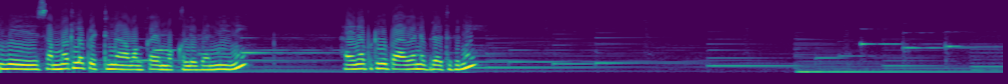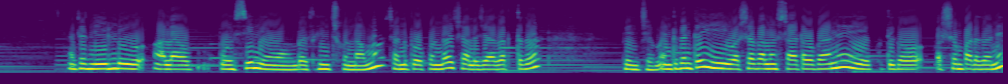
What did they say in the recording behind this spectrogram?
ఇవి సమ్మర్లో పెట్టిన వంకాయ మొక్కలు ఇవన్నీ అయినప్పటికీ బాగానే బ్రతికినాయి అంటే నీళ్ళు అలా పోసి మేము బ్రతికించుకున్నాము చనిపోకుండా చాలా జాగ్రత్తగా పెంచాము. ఎందుకంటే ఈ వర్షాకాలం స్టార్ట్ అవగానే కొద్దిగా వర్షం పడగానే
